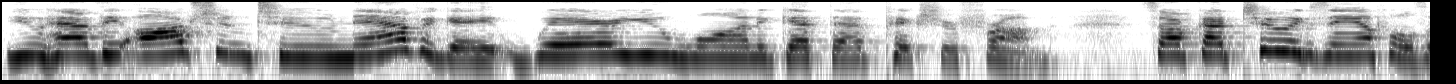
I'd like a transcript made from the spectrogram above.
you have the option to navigate where you want to get that picture from. So I've got two examples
